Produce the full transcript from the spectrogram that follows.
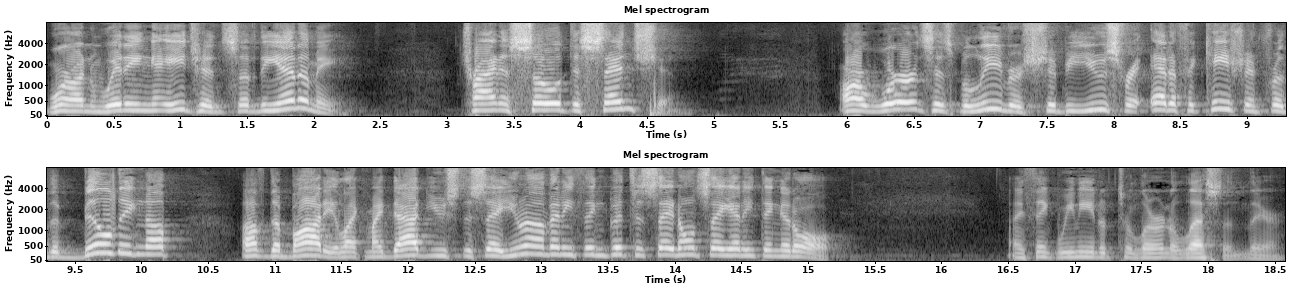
were unwitting agents of the enemy, trying to sow dissension. Our words as believers should be used for edification, for the building up of the body. Like my dad used to say, You don't have anything good to say, don't say anything at all. I think we need to learn a lesson there.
